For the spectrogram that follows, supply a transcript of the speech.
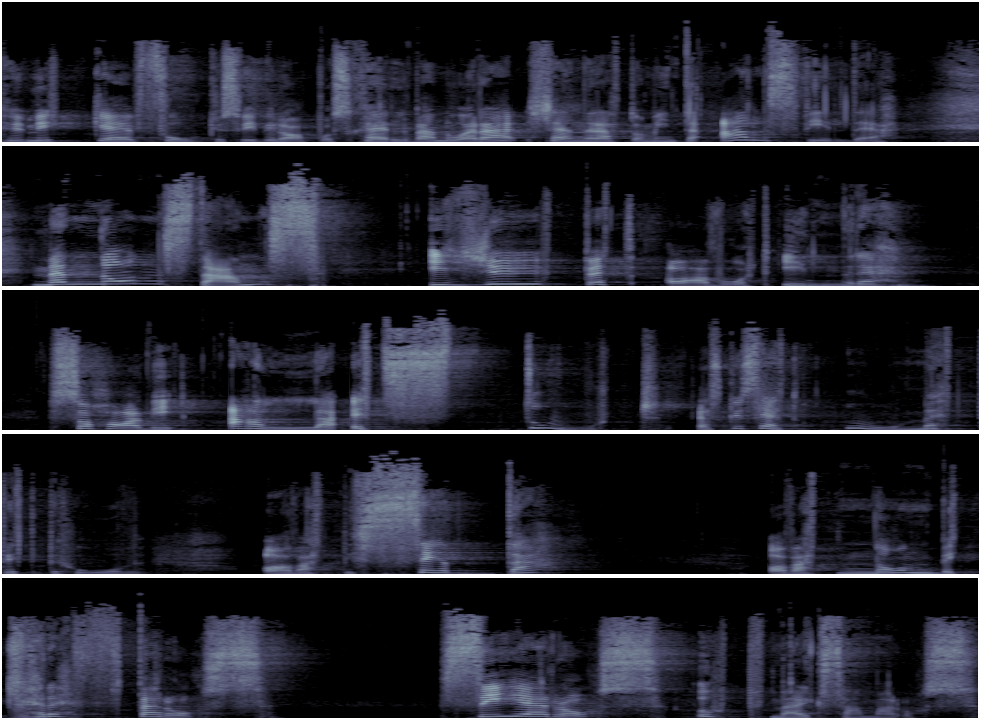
hur mycket fokus vi vill ha på oss själva. Några känner att de inte alls vill det. Men någonstans i djupet av vårt inre så har vi alla ett stort, jag skulle säga ett omättligt behov av att bli sedda, av att någon bekräftar oss, ser oss, uppmärksammar oss.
